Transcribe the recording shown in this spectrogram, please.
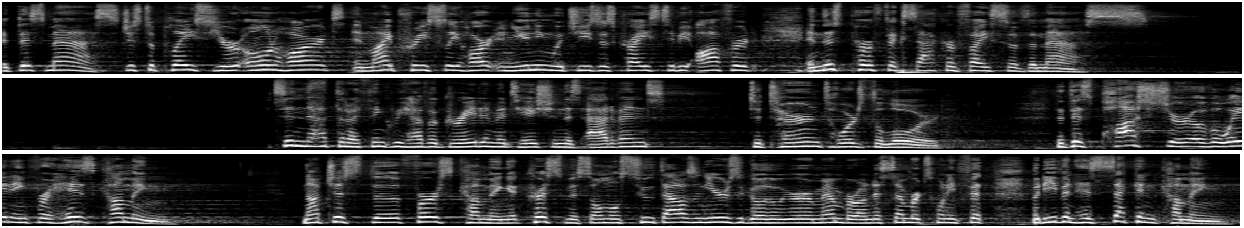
At this Mass, just to place your own heart and my priestly heart in union with Jesus Christ to be offered in this perfect sacrifice of the Mass. It's in that that I think we have a great invitation this Advent to turn towards the Lord. That this posture of awaiting for His coming, not just the first coming at Christmas almost 2,000 years ago that we remember on December 25th, but even His second coming,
